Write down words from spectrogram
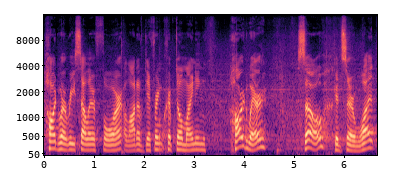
hardware reseller for a lot of different crypto mining hardware. So, good sir, what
